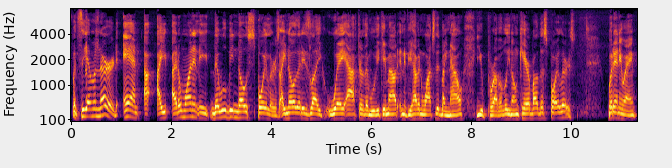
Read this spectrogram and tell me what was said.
But see, I'm a nerd, and I, I, I don't want any. There will be no spoilers. I know that is like way after the movie came out, and if you haven't watched it by now, you probably don't care about the spoilers. But anyway,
